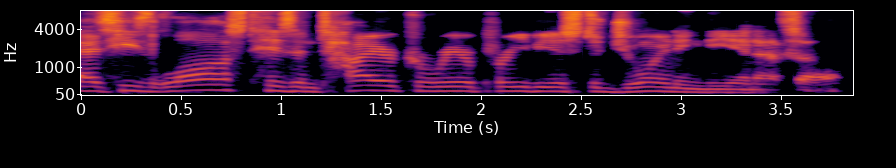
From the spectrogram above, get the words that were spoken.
as he's lost his entire career previous to joining the NFL.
